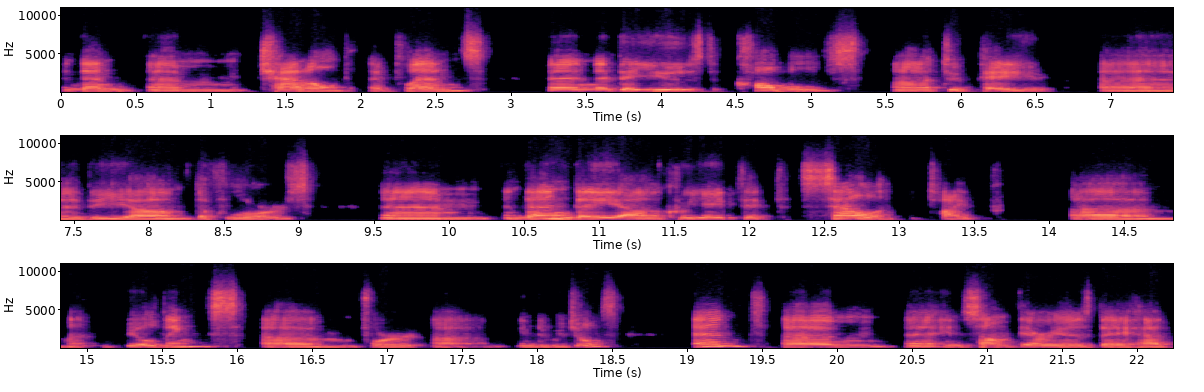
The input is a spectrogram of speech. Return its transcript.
and then um, channeled uh, plans. And they used cobbles uh, to pave the, um, the floors. Um, and then they created cell type um, buildings um, for uh, individuals. And um, uh, in some areas, they had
